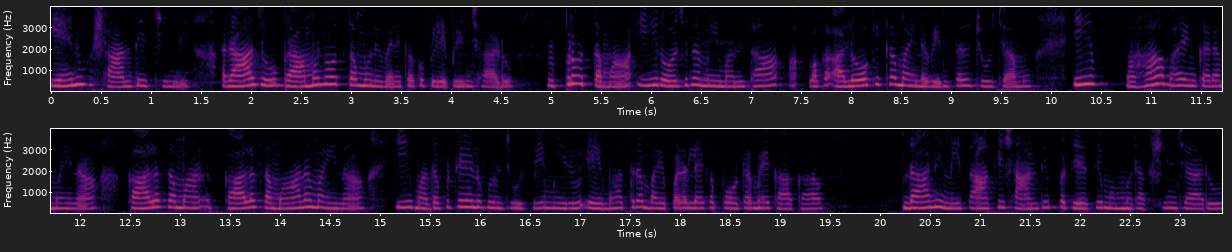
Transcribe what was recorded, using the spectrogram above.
ఏనుగు శాంతి ఇచ్చింది. రాజు బ్రాహ్మణోత్తముని వెనుకకు పిలిపించాడు. విప్రోత్తమ ఈ రోజున మేమంతా ఒక అలౌకికమైన వింతలు చూచాము. ఈ మహాభయంకరమైన కాల సమా కాల సమానమైన ఈ మదపుటేనుగును చూసి మీరు ఏమాత్రం భయపడలేకపోవటమే కాక దానిని తాకి శాంతింపజేసి మమ్మ రక్షించారు.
